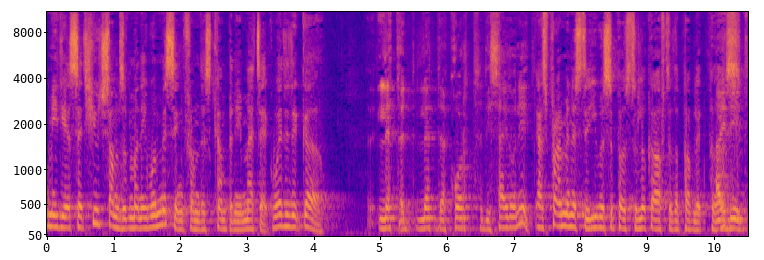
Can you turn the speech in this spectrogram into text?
media said huge sums of money were missing from this company, Metec. Where did it go? Let the, let the court decide on it. As Prime Minister, you were supposed to look after the public purse. I did.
